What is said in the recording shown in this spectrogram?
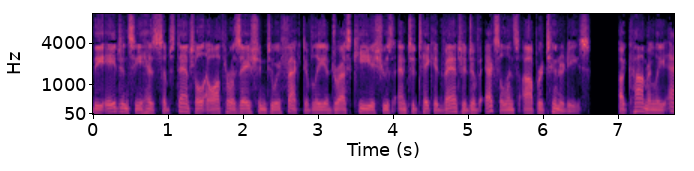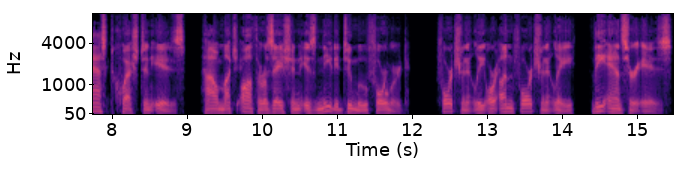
The agency has substantial authorization to effectively address key issues and to take advantage of excellence opportunities. A commonly asked question is how much authorization is needed to move forward? Fortunately or unfortunately, the answer is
